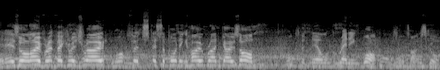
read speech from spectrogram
It is all over at Vicarage Road. Watford's disappointing home run goes on. Watford nil, Reading one, the full-time score.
